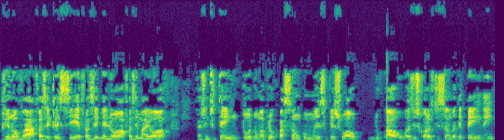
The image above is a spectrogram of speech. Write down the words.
renovar, fazer crescer, fazer melhor, fazer maior. A gente tem toda uma preocupação com esse pessoal do qual as escolas de samba dependem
